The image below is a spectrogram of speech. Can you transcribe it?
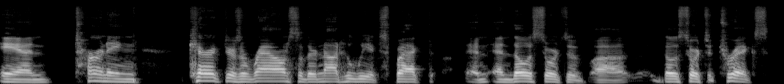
and turning characters around so they're not who we expect and and those sorts of uh, those sorts of tricks.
